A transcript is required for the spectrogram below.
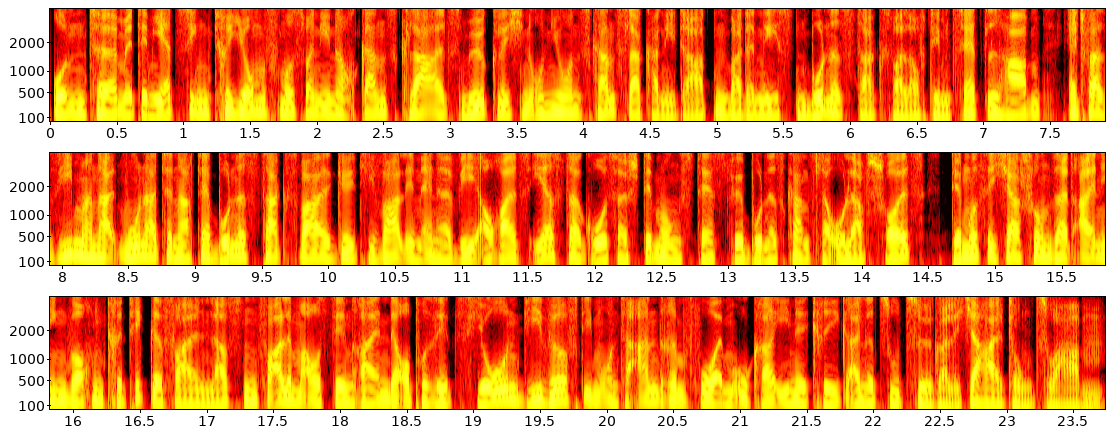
Und äh, mit dem jetzigen Triumph muss man ihn auch ganz klar als möglichen Unionskanzlerkandidaten bei der nächsten Bundestagswahl auf dem Zettel haben. Etwa siebeneinhalb Monate nach der Bundestagswahl gilt die Wahl in NRW auch als erster großer Stimmungstest für Bundeskanzler Olaf Scholz. Der muss sich ja schon seit einigen Wochen Kritik gefallen lassen, vor allem aus den Reihen der Opposition. Die wirft ihm unter anderem vor, im Ukraine-Krieg eine zu zögerliche Haltung zu haben.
